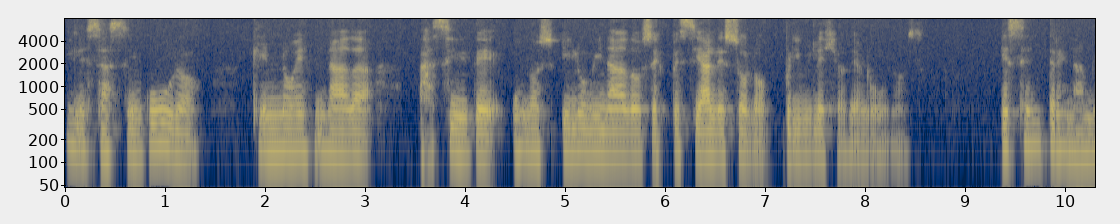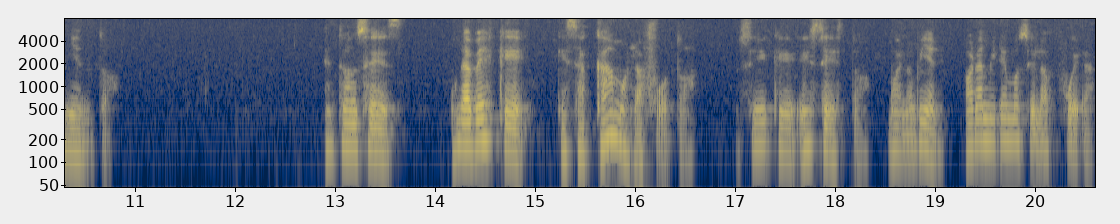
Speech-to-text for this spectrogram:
Y les aseguro que no es nada así de unos iluminados especiales, solo privilegio de algunos. Es entrenamiento. Entonces, una vez que, sacamos la foto, ¿sí? que es esto, bueno, bien, ahora miremos el afuera.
